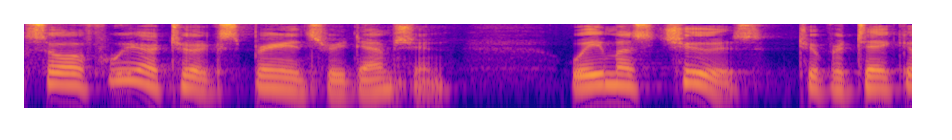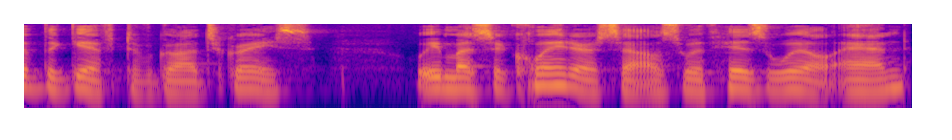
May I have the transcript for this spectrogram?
So if we are to experience redemption, we must choose to partake of the gift of God's grace we must acquaint ourselves with His will and,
